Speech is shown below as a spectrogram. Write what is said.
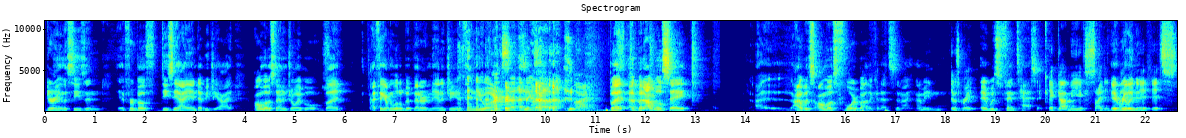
during the season for both DCI and WGI almost unenjoyable, but I think I'm a little bit better at managing it than you I are. think so. I think so. All right. but uh, but I will say, I, I was almost floored by the cadets tonight. I mean, It was great. it was fantastic. It got me excited. It really did. It, it's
